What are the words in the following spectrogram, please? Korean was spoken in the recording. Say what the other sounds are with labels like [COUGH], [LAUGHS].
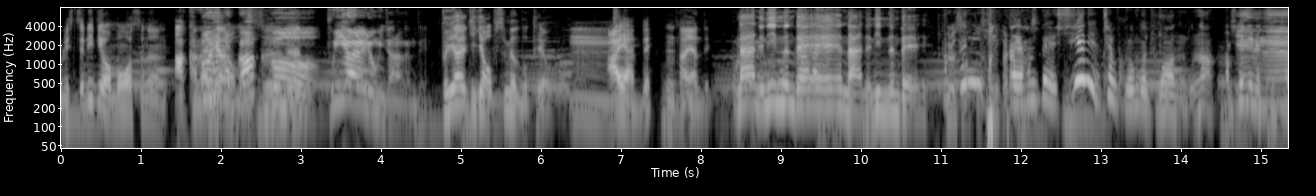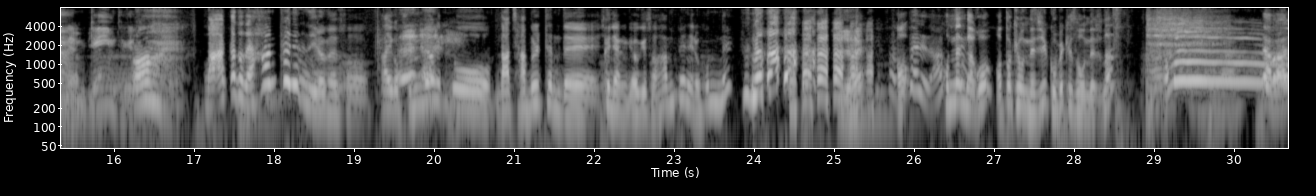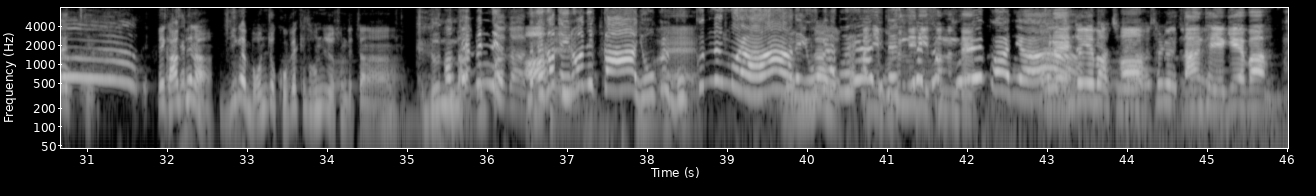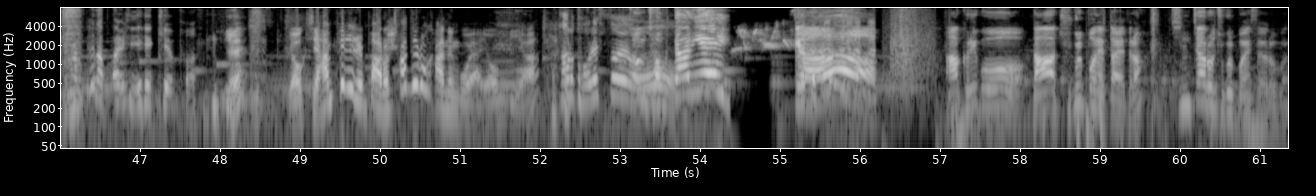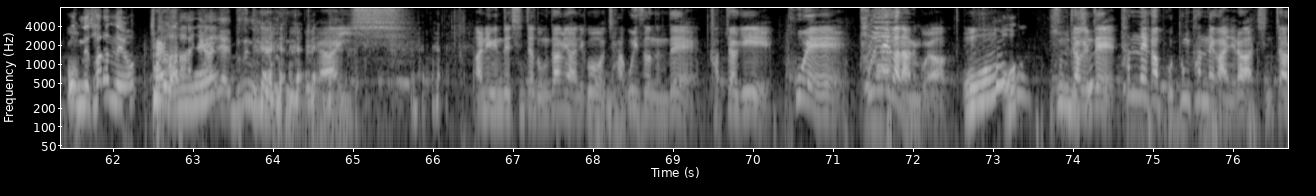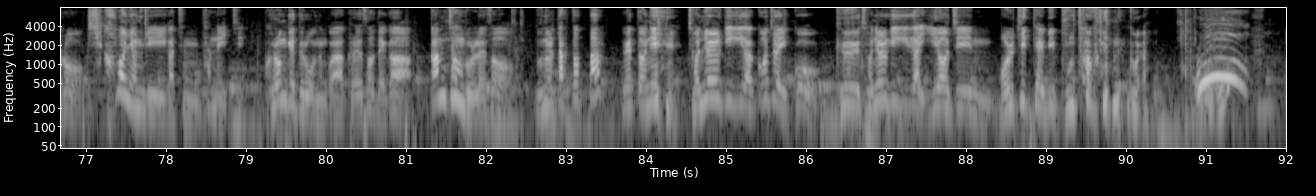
우리 3D 어몽어스는 아 그거 VR 해볼까? 그거 VR용이잖아 근데 VR 기계 없으면 못 해요. 음 아예 안 돼? 응, 아예 안 돼. 나는 있는데 나는 있는데. 그래서 또 선이 깔 아니 한편 CN이 참 그런 걸 좋아하는구나. 한 팬이를 계속 찾네요. CN은 연비야. 게임 되게 아. 좋아해 나 아까 전에 한편이는 이러면서 아 이거 분명히 또 나 잡을 텐데 그냥 여기서 한편이를 혼내? [LAUGHS] 예? 어? 한편이 나 혼낸다고? 어떻게 혼내지? 고백해서 혼내주나? 내가 말했지. 그러니까 한편아, 네가 먼저 고백해서 혼내줬으면 됐잖아. 눈. 아, 케빈님, 아, 내가 네. 이러니까 욕을 왜? 못 끊는 거야. 내뭔 욕이라도 해야지. 아니 내 무슨 일이 있었는데 거 아니야. 그래. 진정해봐 어, 설명해 줘 나한테 얘기해봐 한편아 빨리 얘기해봐. [LAUGHS] 예? 역시 한편이를 바로 찾으러 가는 거야, 연비야. 바로 덜했어요. 좀 적당히 해! 이 야! [LAUGHS] 아 그리고 나 죽을 뻔했다 얘들아 진짜로 죽을 뻔했어요 여러분 어 근데 살았네요. 잘 [LAUGHS] 아, 왔네. 야, 야, 무슨 일이야 무슨 일이야. 야이씨 아니 근데 진짜 농담이 아니고 자고 있었는데 갑자기 코에 탄내가 나는 거야 어? 어? 무슨 진짜 일이지? 근데 탄내가 보통 탄내가 아니라 진짜로 시커먼 연기 같은 탄내 있지 그런 게 들어오는 거야 그래서 내가 깜짝 놀래서 눈을 딱 떴다? 그랬더니 [LAUGHS] 전열기기가 꺼져 있고 그 전열기기가 이어진 멀티탭이 불타고 [LAUGHS] 있는 거야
